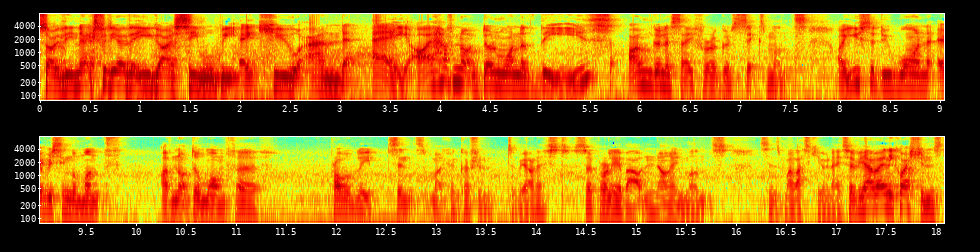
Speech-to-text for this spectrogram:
So the next video that you guys see will be a Q and A. I have not done one of these, I'm gonna say for a good six months. I used to do one every single month. I've not done one for probably since my concussion, to be honest. So probably about nine months since my last Q&A. So if you have any questions,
